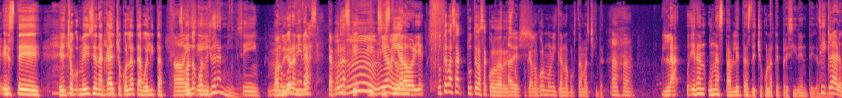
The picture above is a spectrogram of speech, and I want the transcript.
Este, el choco- me dicen acá el chocolate, abuelita. Ay, cuando, sí. cuando yo era niño. Sí. Cuando yo era niño, ¿te acuerdas que existían? Tú te vas a, tú te vas a acordar de A esto, ver. porque a lo mejor Mónica no, porque está más chiquita. Ajá. La, eran unas tabletas de chocolate presidente. Sí, grandes. claro,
